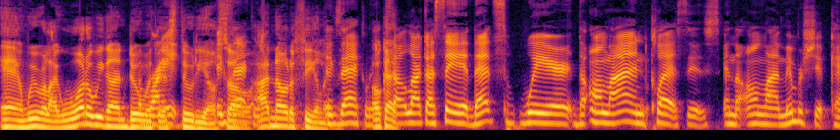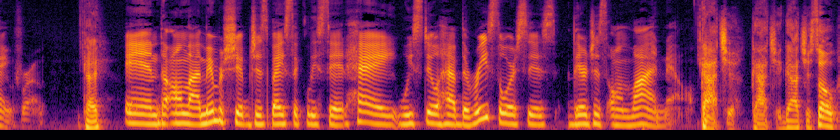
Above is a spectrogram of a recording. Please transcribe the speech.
And we were like, what are we going to do with this Mm. Studio? Exactly. So I know the feeling. Exactly. Okay. So, like I said, that's where the online classes and the online membership came from. okay. And the online membership just basically said, hey, we still have the resources, they're just online now. Gotcha. Gotcha. Gotcha. So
